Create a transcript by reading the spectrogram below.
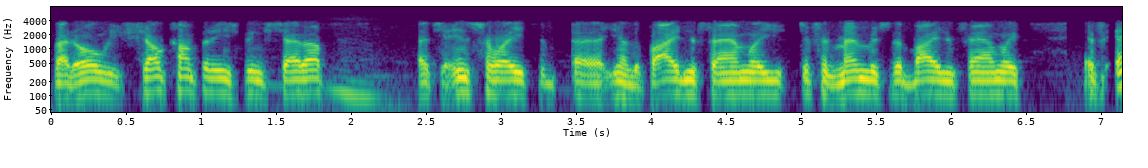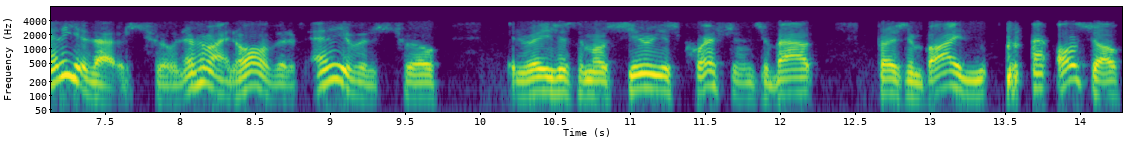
about all these shell companies being set up uh, to insulate the uh, you know the Biden family, different members of the Biden family. If any of that is true, never mind all of it, if any of it is true, it raises the most serious questions about President Biden. also,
